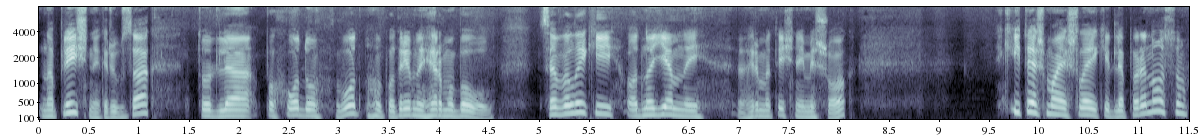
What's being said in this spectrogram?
наплічник, рюкзак, то для походу водного потрібний гермобаул. Це великий одноємний герметичний мішок, який теж має шлейки для переносу.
